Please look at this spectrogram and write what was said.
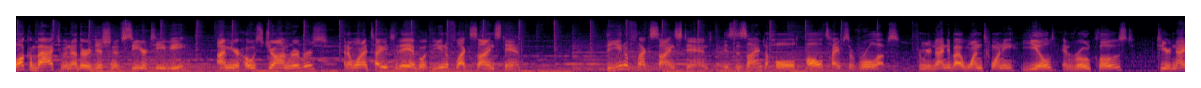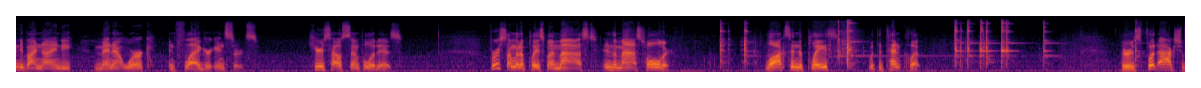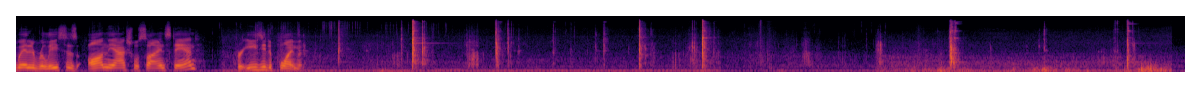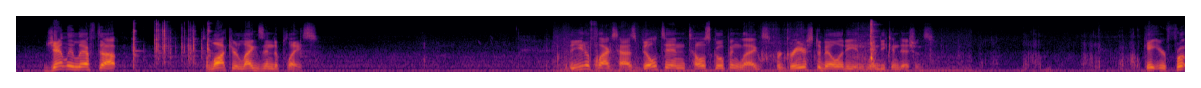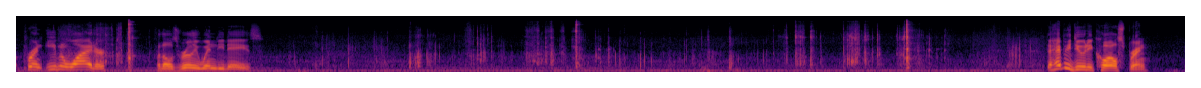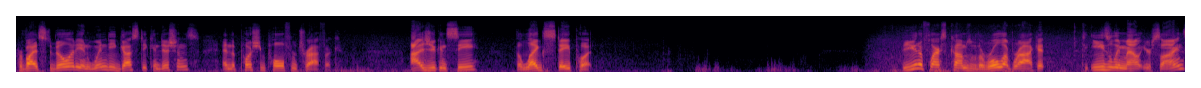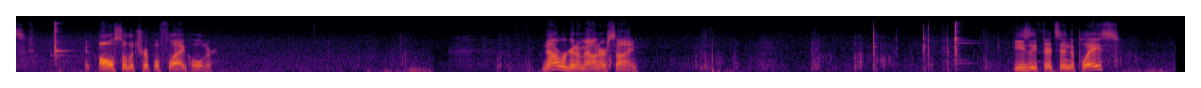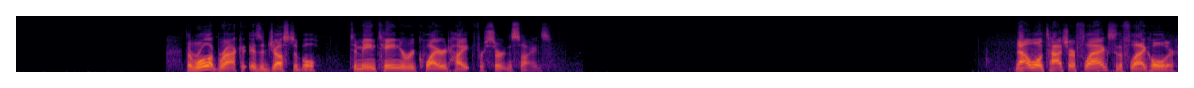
Welcome back to another edition of Cedar TV. I'm your host, John Rivers, and I want to tell you today about the Uniflex sign stand. The Uniflex sign stand is designed to hold all types of roll-ups, from your 90 by 120 yield and road closed, to your 90 by 90 men at work and flagger inserts. Here's how simple it is. First, I'm going to place my mast in the mast holder. Locks into place with the tent clip. There's foot actuated releases on the actual sign stand for easy deployment. Gently lift up to lock your legs into place. The Uniflex has built-in telescoping legs for greater stability in windy conditions. Get your footprint even wider for those really windy days. The heavy-duty coil spring provides stability in windy, gusty conditions and the push and pull from traffic. As you can see, the legs stay put. The Uniflex comes with a roll-up bracket to easily mount your signs and also the triple flag holder. Now we're going to mount our sign. Easily fits into place. The roll-up bracket is adjustable to maintain your required height for certain signs. Now we'll attach our flags to the flag holder.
